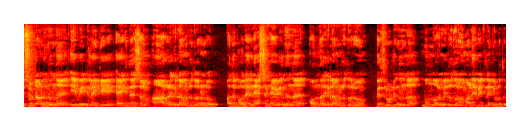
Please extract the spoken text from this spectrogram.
തൃശൂർ ടൗണിൽ നിന്ന് ഈ വീട്ടിലേക്ക് ഏകദേശം ആറര കിലോമീറ്റർ ദൂരം ഉണ്ടാവും. അതുപോലെ നാഷണൽ ഹൈവേയിൽ നിന്ന് ഒന്നര കിലോമീറ്റർ ദൂരവും ബസ് റൂട്ടിൽ നിന്ന് മുന്നൂറ് മീറ്റർ ദൂരവുമാണ് ഈ വീട്ടിലേക്കുള്ളത്.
